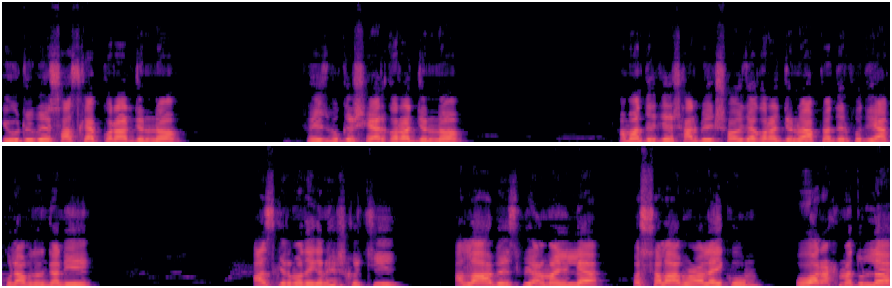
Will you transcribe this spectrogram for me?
ইউটিউবে সাবস্ক্রাইব করার জন্য, ফেসবুকে শেয়ার করার জন্য, আমাদেরকে সার্বিক সহায়তা করার জন্য আপনাদের প্রতি আকুল আবেদন জানিয়ে আজকের মতো এখানে শেষ করছি। আল্লাহ হাফিজ ফি আমানিল্লাহ আসসালামু আলাইকুম ওয়া রাহমাতুল্লাহ।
